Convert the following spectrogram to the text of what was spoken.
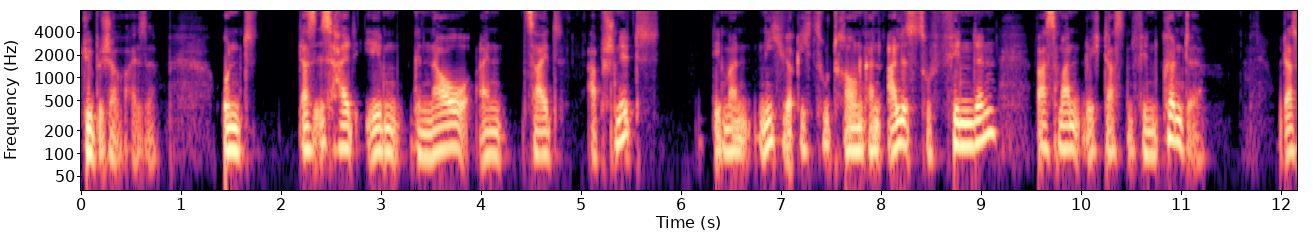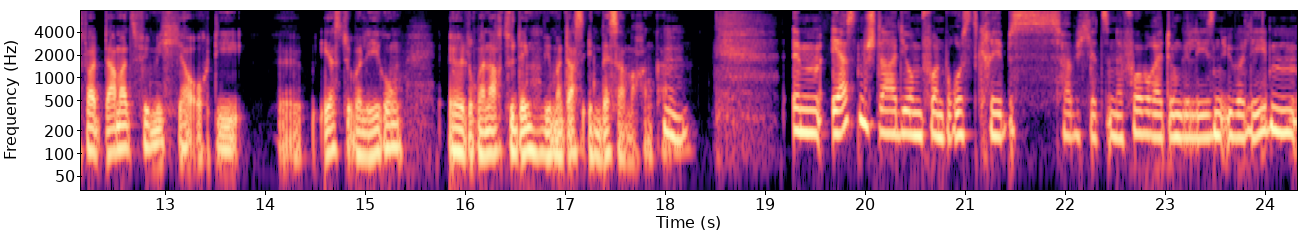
typischerweise. Und das ist halt eben genau ein Zeitabschnitt, dem man nicht wirklich zutrauen kann, alles zu finden, was man durch Tasten finden könnte. Und das war damals für mich ja auch die äh, erste Überlegung, äh, darüber nachzudenken, wie man das eben besser machen kann. Mhm. Im ersten Stadium von Brustkrebs habe ich jetzt in der Vorbereitung gelesen, überleben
